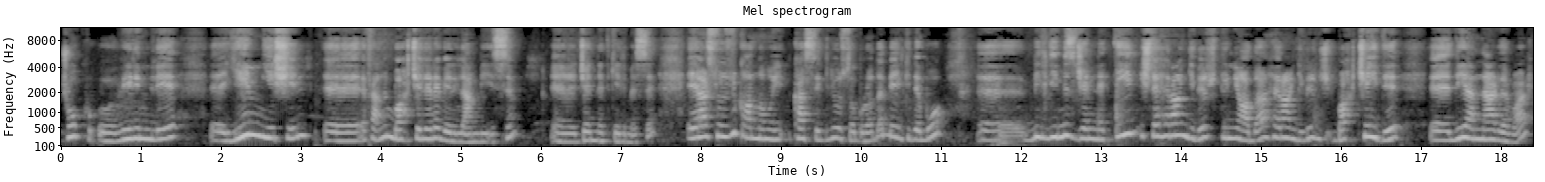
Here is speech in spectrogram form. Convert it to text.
çok e, verimli, e, yemyeşil e, efendim bahçelere verilen bir isim e, cennet kelimesi. Eğer sözlük anlamı kastediliyorsa burada belki de bu e, bildiğimiz cennet değil işte herhangi bir dünyada herhangi bir bahçeydi e, diyenler de var.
